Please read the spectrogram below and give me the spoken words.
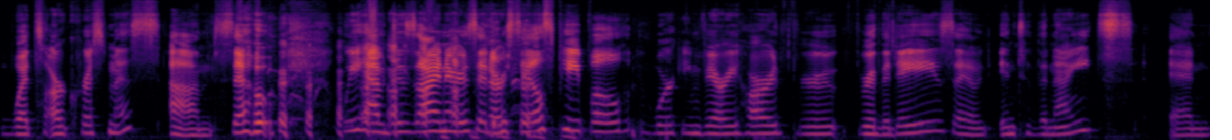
what's our Christmas. Um, so we have designers and our salespeople working very hard through through the days and into the nights and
